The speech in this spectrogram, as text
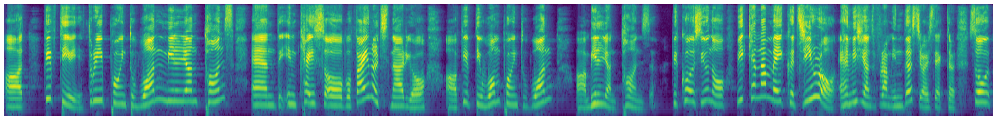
uh, 53.1 million tons, and in case of final scenario, uh, 51.1 uh, million tons. Because, you know, we cannot make zero emissions from industrial sector. So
